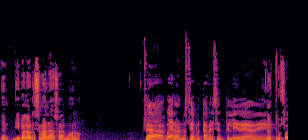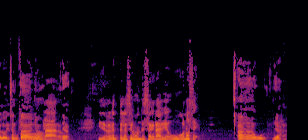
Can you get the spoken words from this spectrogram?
Bien. Y para la otra semana, ¿sabemos o no? O sea, bueno, no sé, pues está presente la idea de... Del Truffaut de los 80 Truffaut, años. Claro. Y de repente le hacemos un desagravio a Hugo, no sé. Ah, uh, ya,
